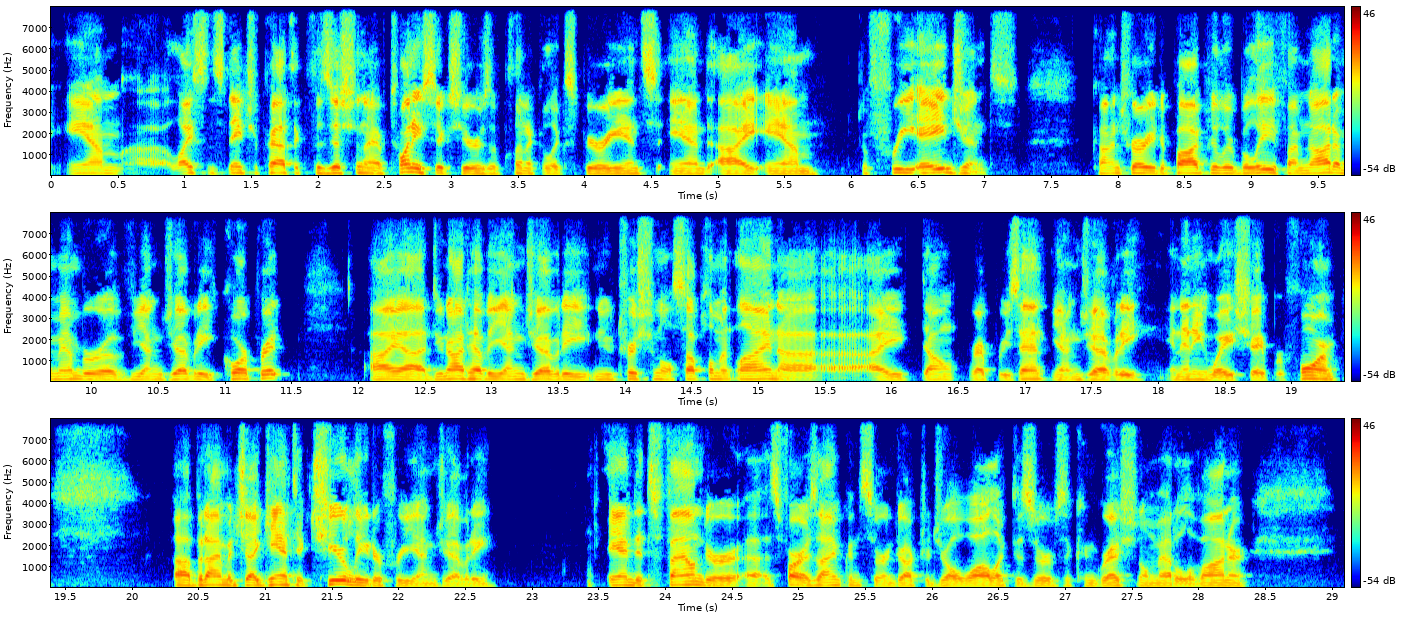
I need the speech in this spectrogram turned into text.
I am a licensed naturopathic physician. I have 26 years of clinical experience, and I am a free agent. Contrary to popular belief, I'm not a member of Youngevity Corporate. I uh, do not have a Youngevity nutritional supplement line. Uh, I don't represent Youngevity in any way, shape, or form, uh, but I'm a gigantic cheerleader for Youngevity and its founder, uh, as far as I'm concerned, Dr. Joel Wallach deserves the Congressional Medal of Honor.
